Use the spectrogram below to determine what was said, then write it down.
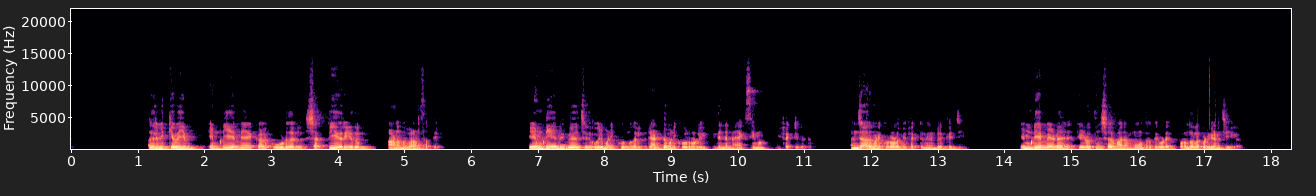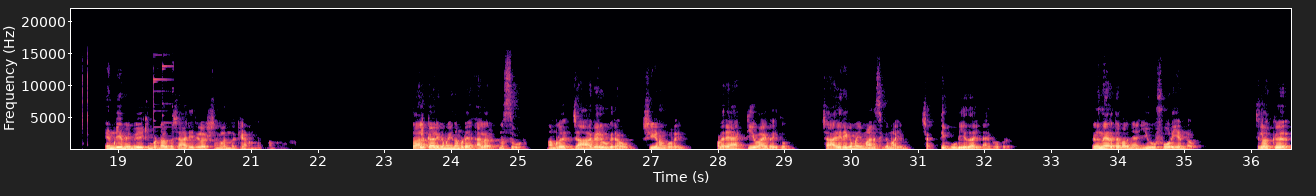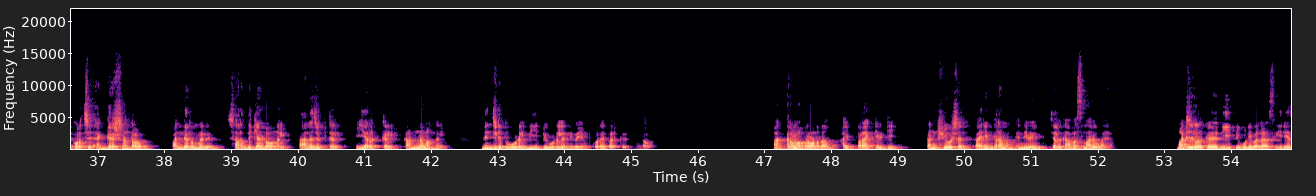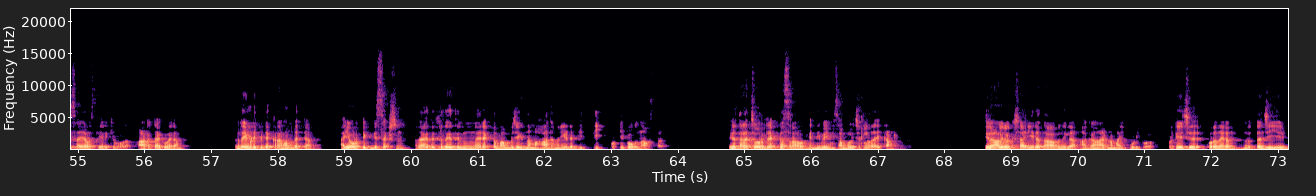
അതിൽ മിക്കവയും എം ഡി എം എയേക്കാൾ കൂടുതൽ ശക്തിയേറിയതും ആണെന്നുള്ളതാണ് സത്യം. എം ഡി എം ഉപയോഗിച്ച് ഒരു മണിക്കൂർ മുതൽ രണ്ട് മണിക്കൂറിനുള്ളിൽ ഇതിന്റെ മാക്സിമം ഇഫക്റ്റ് കിട്ടും. അഞ്ചാറ് മണിക്കൂറോളം ഇഫക്റ്റ് നീണ്ടു നിൽക്കുകയും ചെയ്യും. എം ഡി എം എയുടെ എഴുപത്തഞ്ച് ശതമാനം മൂത്രത്തിലൂടെ പുറന്തള്ളപ്പെടുകയാണ് ചെയ്യുക. എം ഡി എം ഉപയോഗിക്കുമ്പോൾ ഉണ്ടാകുന്ന ശാരീരിക ലക്ഷണങ്ങൾ എന്തൊക്കെയാണെന്ന് നമുക്ക് നോക്കാം. താൽക്കാലികമായി നമ്മുടെ അലർട്ട്നെസ് കൂടും. നമ്മൾ ജാഗരൂകരാകും ക്ഷീണം കുറയും വളരെ ആക്റ്റീവ് ആയതായി തോന്നും. ശാരീരികമായും മാനസികമായും ശക്തി കൂടിയതായി അനുഭവപ്പെടും. പിന്നെ നേരത്തെ പറഞ്ഞ യൂഫോറിയ ഉണ്ടാവും. ചിലർക്ക് കുറച്ച് അഗ്രഷൻ ഉണ്ടാവും. പല്ലിറുമ്മൽ ഛർദ്ദിക്കാൻ തോന്നൽ തലചുറ്റൽ വിയർക്കൽ കണ്ണുമങ്ങൽ നെഞ്ചിടിപ്പ് കൂടൽ ബി പി കൂടൽ എന്നിവയും കുറേ പേർക്ക് ഉണ്ടാവും. അക്രമ പ്രവണത ഹൈപ്പർ ആക്ടിവിറ്റി കൺഫ്യൂഷൻ പരിഭ്രമം എന്നിവയും ചിലർക്ക് അപസ്മാരവും വരാം. മറ്റു ചിലർക്ക് ബി പി കൂടി വല്ലാതെ സീരിയസ് ആയ അവസ്ഥയിലേക്ക് പോകാം. ഹാർട്ട് അറ്റാക്ക് വരാം. ഹൃദയമിടിപ്പിന്റെ ക്രമം തെറ്റാം. അയോർട്ടിക് ഡിസെക്ഷൻ അതായത് ഹൃദയത്തിൽ നിന്ന് രക്തം പമ്പ് ചെയ്യുന്ന മഹാധമനിയുടെ ഭിത്തി പൊട്ടിപ്പോകുന്ന അവസ്ഥ. പിന്നെ തലച്ചോറിൽ രക്തസ്രാവം എന്നിവയും സംഭവിച്ചിട്ടുള്ളതായി കണ്ടിട്ടുണ്ട്. ചില ആളുകൾക്ക് ശരീര താപനില അകാരണമായി കൂടിപ്പോകാം. പ്രത്യേകിച്ച് കുറേ നേരം നൃത്തം ചെയ്യുകയും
